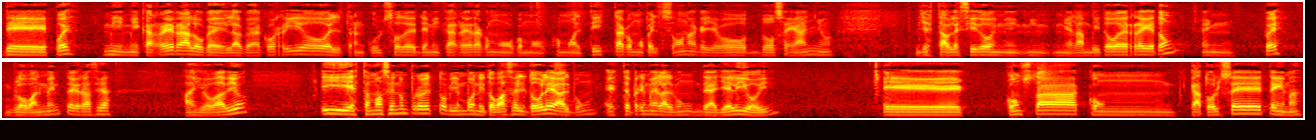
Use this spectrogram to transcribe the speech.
de pues mi, mi carrera, lo que, lo que ha corrido, el transcurso de, de mi carrera como, como, como artista, como persona, que llevo 12 años, ya establecido en, en- el ámbito de reggaetón, en, pues, globalmente, gracias a Jehová Dios. Y estamos haciendo un proyecto bien bonito. Va a ser el doble álbum. Este primer álbum de ayer y hoy. eh, consta con 14 temas,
